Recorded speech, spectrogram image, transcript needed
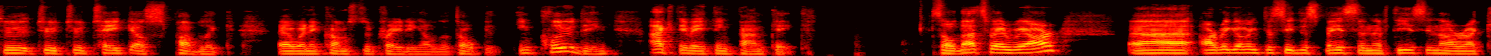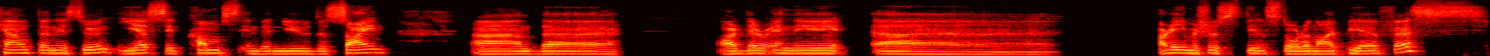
to, to, to take us public uh, when it comes to trading of the token, including activating Pancake. So that's where we are. Uh, are we going to see the space NFTs in our account any soon? Yes, it comes in the new design. And uh, are there any, uh, are the images still stored on IPFS?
